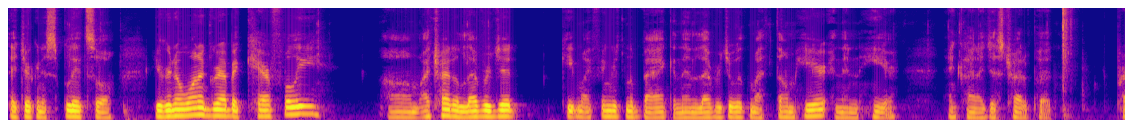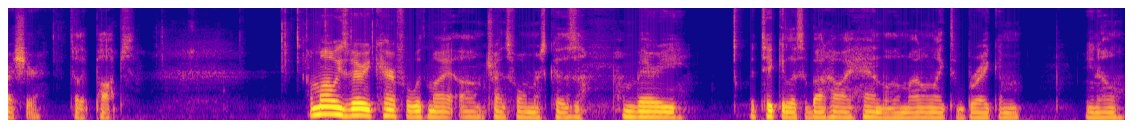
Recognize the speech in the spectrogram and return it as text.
that you're going to split. So you're going to want to grab it carefully. Um, I try to leverage it, keep my fingers in the back, and then leverage it with my thumb here and then here, and kind of just try to put pressure till it pops. I'm always very careful with my um, transformers because I'm very meticulous about how I handle them. I don't like to break them, you know.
